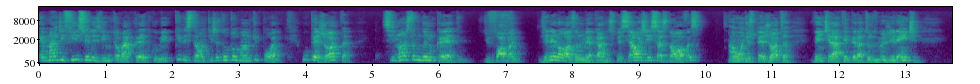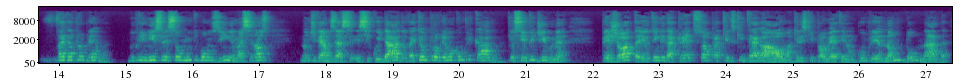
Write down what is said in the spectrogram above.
é mais difícil eles virem tomar crédito comigo, porque eles estão aqui já estão tomando o que podem. O PJ, se nós estamos dando crédito de forma generosa no mercado, em especial agências novas, aonde os PJ vêm tirar a temperatura do meu gerente, vai dar problema. No início eles são muito bonzinhos, mas se nós não tivermos esse cuidado, vai ter um problema complicado, que eu sempre digo, né? PJ, eu tenho que dar crédito só para aqueles que entregam a alma, aqueles que prometem e não cumprem, eu não dou nada.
